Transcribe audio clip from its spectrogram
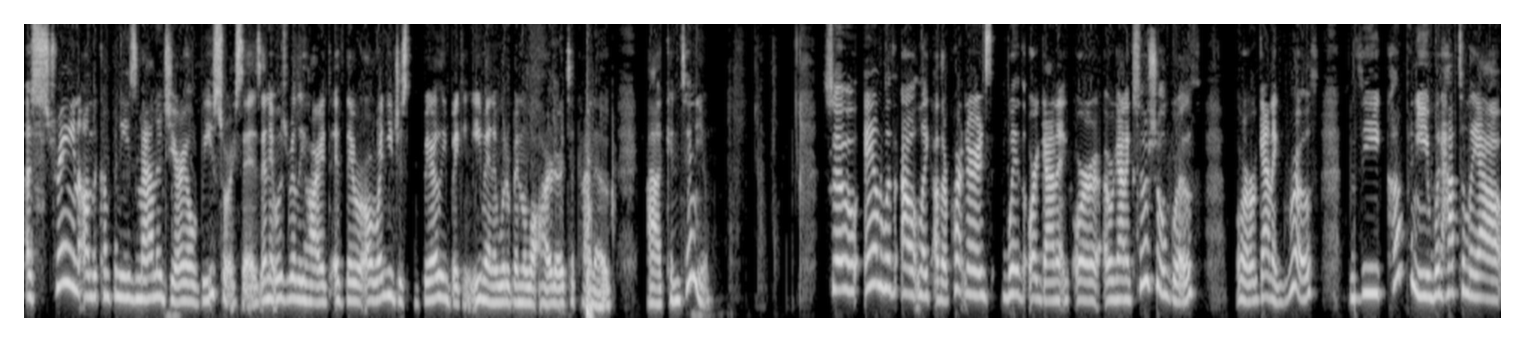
a strain on the company's managerial resources. And it was really hard. If they were already just barely breaking even, it would have been a lot harder to kind of uh, continue. So, and without like other partners with organic or organic social growth, or organic growth, the company would have to lay out,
